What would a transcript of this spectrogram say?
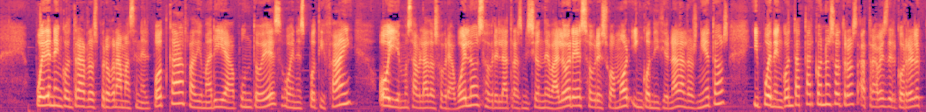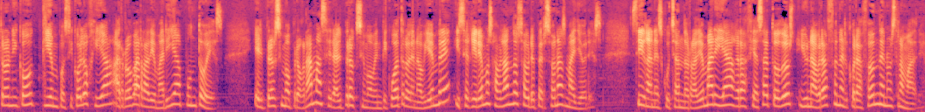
Pueden encontrar los programas en el podcast radiomaria.es o en Spotify Hoy hemos hablado sobre abuelos, sobre la transmisión de valores, sobre su amor incondicional a los nietos y pueden contactar con nosotros a través del correo electrónico tiempopsicología@radiomaria.es. El próximo programa será el próximo 24 de noviembre y seguiremos hablando sobre personas mayores. Sigan escuchando Radio María, gracias a todos y un abrazo en el corazón de nuestra Madre.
